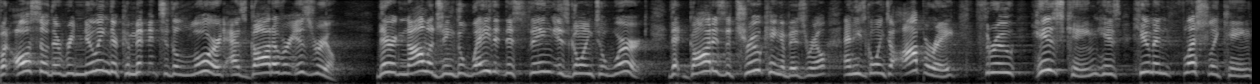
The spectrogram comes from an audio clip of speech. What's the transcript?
but also they're renewing their commitment to the Lord as God over Israel. They're acknowledging the way that this thing is going to work, that God is the true king of Israel, and he's going to operate through his king, his human fleshly king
